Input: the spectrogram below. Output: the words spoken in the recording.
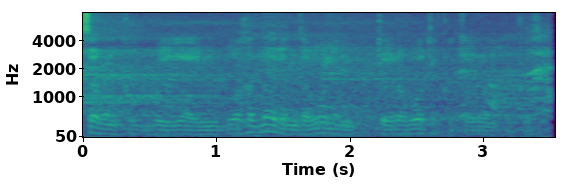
в целом как бы я ему благодарен, доволен той работой, которую он показал.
